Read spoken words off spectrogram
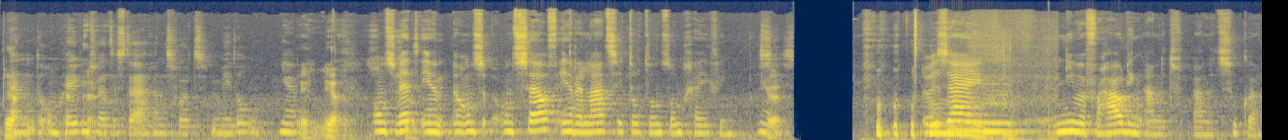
Ja. En de omgevingswet is daar een soort middel. Ja. Ja. Ons wet in, ons, onszelf in relatie tot onze omgeving. Ja. Ja. We zijn nieuwe verhouding aan het, aan het zoeken.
